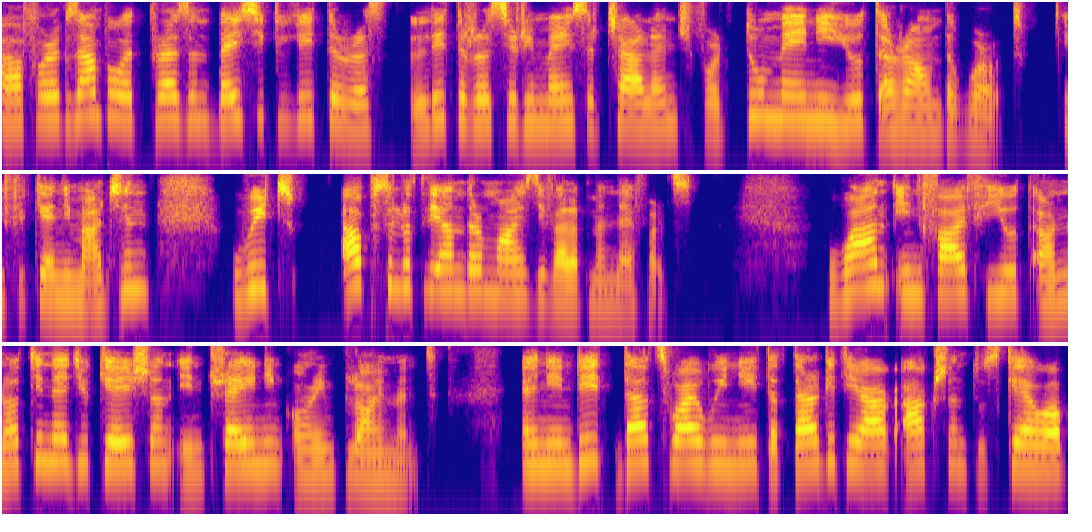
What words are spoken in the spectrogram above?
Uh, for example, at present, basic literacy, literacy remains a challenge for too many youth around the world, if you can imagine, which absolutely undermines development efforts. One in five youth are not in education, in training or employment. And indeed, that's why we need a targeted action to scale up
